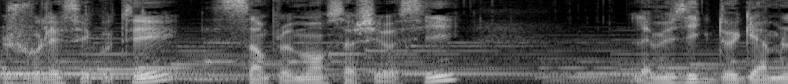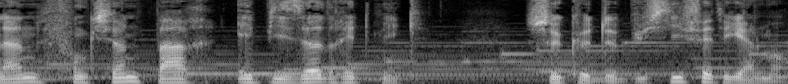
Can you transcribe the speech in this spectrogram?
Je vous laisse écouter, simplement sachez aussi, la musique de gamelan fonctionne par épisode rythmique, ce que Debussy fait également.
